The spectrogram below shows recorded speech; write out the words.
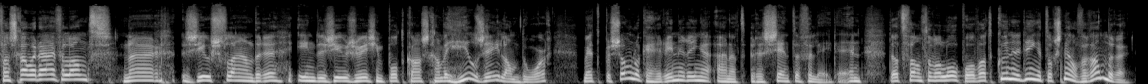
Van Schouwen-Duiveland naar Zeeuws-Vlaanderen. In de Zeeuws Vision podcast gaan we heel Zeeland door met persoonlijke herinneringen aan het recente verleden. En dat valt er wel op hoor, wat kunnen dingen toch snel veranderen?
